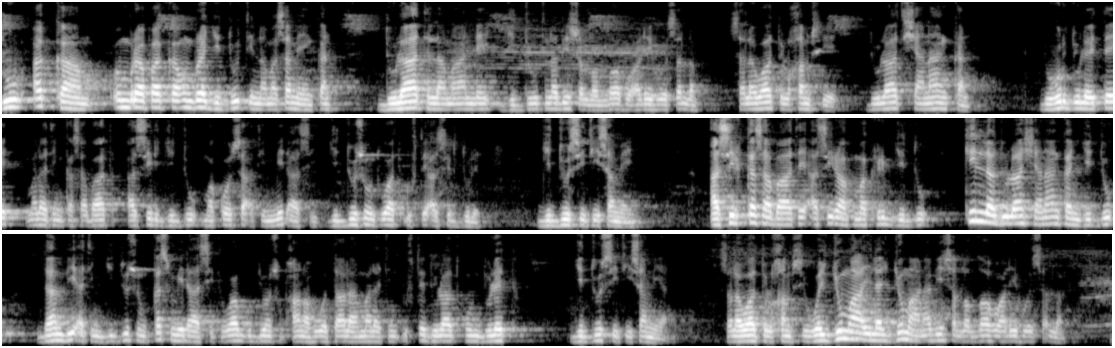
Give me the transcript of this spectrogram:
دوب أكام أمرا فاكا أمرا جدوت إنما سمين كان دولات لمان جدوت نبي صلى الله عليه وسلم صلوات الخمس دولات شانان كان دهور دولته ملاتين كسبات أسير جدو مكوسة أتميد أسير جدو سنتوات أفتي أسير دولة جدو سيتي سمين أسير كسبات أسير مكرب جدو كلا دولا شانان كان جدو دامبي أتين جدو سن كسمي داسيت وقديون سبحانه وتعالى ملاتين أفتي دولات كون دولت جدو سيتي سمين صلوات الخمس والجمعة إلى الجمعة نبي صلى الله عليه وسلم.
